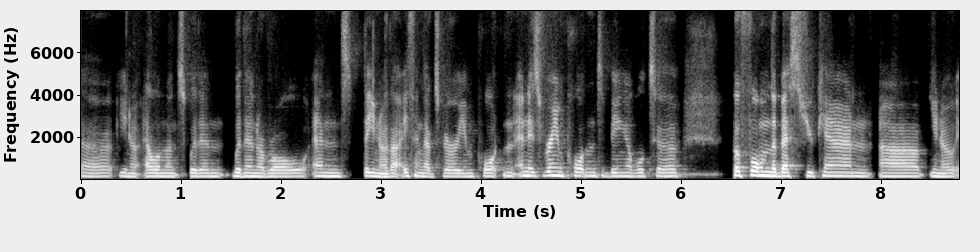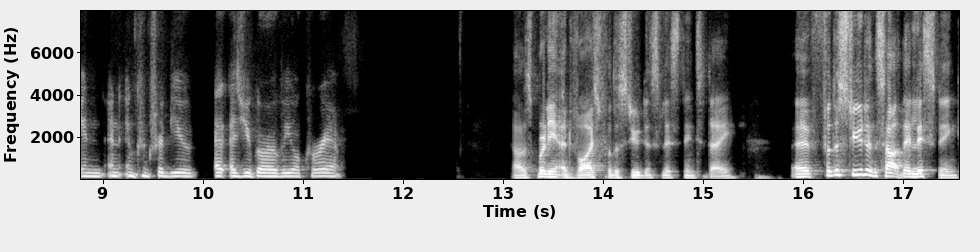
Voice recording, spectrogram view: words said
uh, you know elements within within a role. And you know that i think that's very important. And it's very important to being able to perform the best you can uh, you know in and, and contribute as you go over your career. That was brilliant advice for the students listening today. Uh, for the students out there listening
